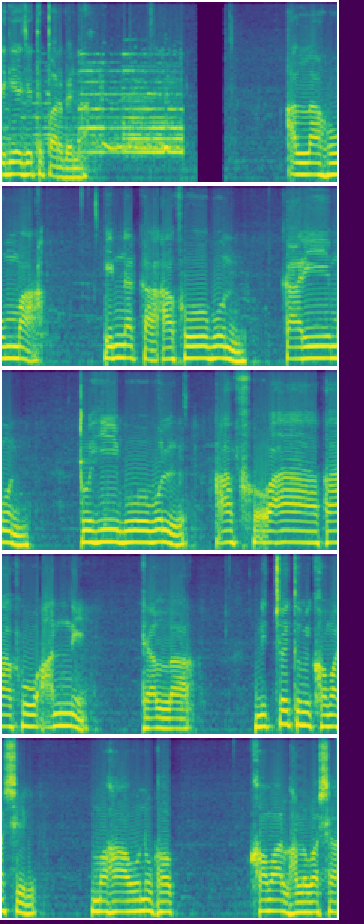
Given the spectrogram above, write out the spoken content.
এগিয়ে যেতে পারবে না। আল্লাহুম্মা, ইন্নাকা আফুবুন কারিমুন তুহিবুবুল আফু আন্নি। হে আল্লাহ নিশ্চয় তুমি ক্ষমাশীল, মহা অনুভব, ক্ষমার ভালোবাসা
